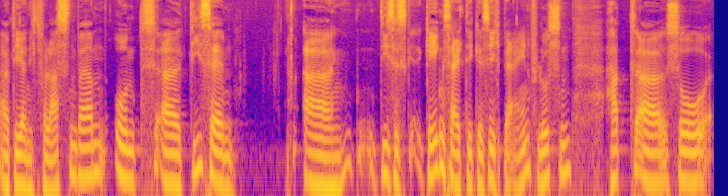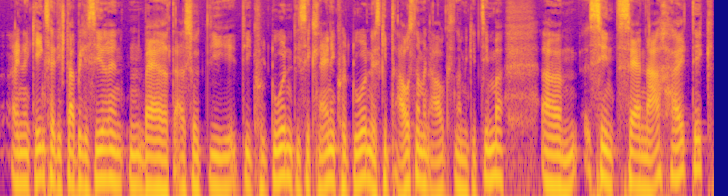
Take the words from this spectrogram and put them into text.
äh, die ja nicht verlassen werden. Und äh, diese äh, dieses gegenseitige sich beeinflussen hat äh, so einen gegenseitig stabilisierenden Wert. Also die, die Kulturen, diese kleinen Kulturen, es gibt Ausnahmen, Ausnahmen gibt es immer, ähm, sind sehr nachhaltig.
